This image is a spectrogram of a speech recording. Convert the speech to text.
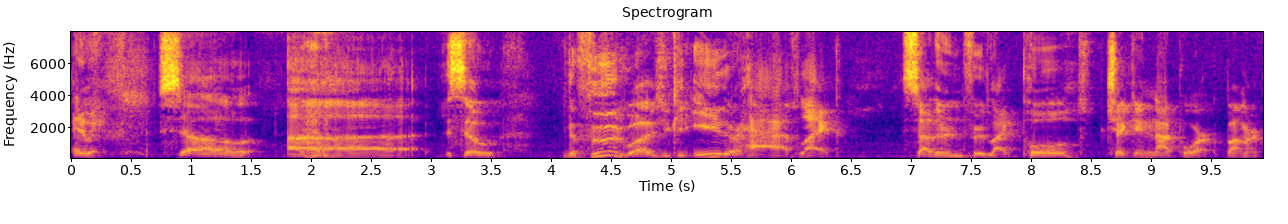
Anyway, so, uh, so the food was you could either have like southern food, like pulled chicken, not pork, bummer.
